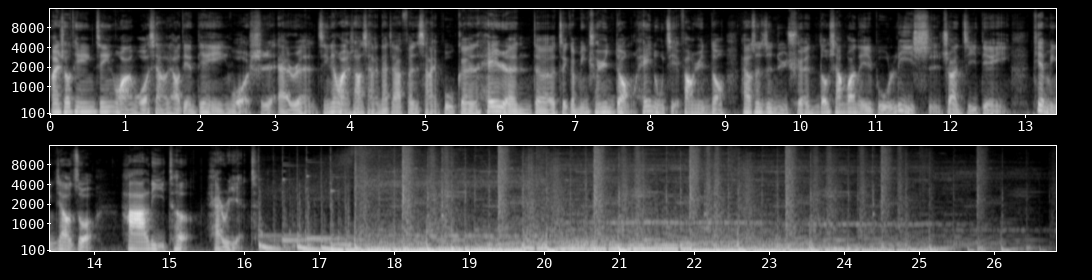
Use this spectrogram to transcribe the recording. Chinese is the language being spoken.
欢迎收听，今晚我想聊点电影，我是 Aaron。今天晚上想跟大家分享一部跟黑人的这个民权运动、黑奴解放运动，还有甚至女权都相关的一部历史传记电影，片名叫做《哈利特》（Harriet）。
